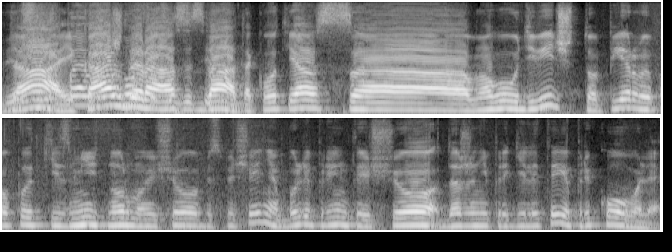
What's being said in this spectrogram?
Він Да, же, и напевно, каждый вносить раз, ці засідання. да, так вот я с, а, могу удивить, что первые попытки изменить норму вещевого обеспечения были приняты еще даже не при Гелите, а при Ковале.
